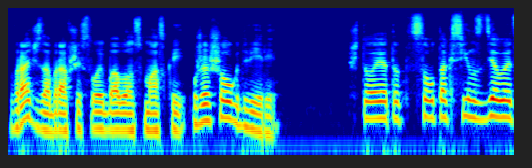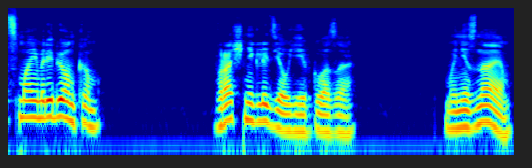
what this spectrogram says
Врач, забравший свой баллон с маской, уже шел к двери. «Что этот солтоксин сделает с моим ребенком?» Врач не глядел ей в глаза. «Мы не знаем.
